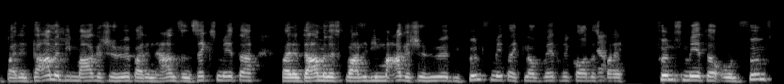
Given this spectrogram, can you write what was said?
bei den Damen die magische Höhe, bei den Herren sind sechs Meter, bei den Damen ist quasi die magische Höhe die fünf Meter. Ich glaube, Weltrekord ist ja. bei fünf Meter und fünf.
